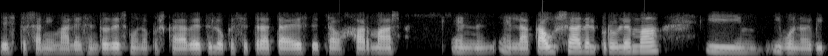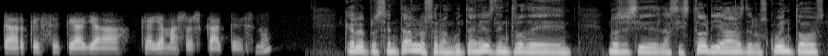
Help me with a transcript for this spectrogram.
estos animales. Entonces bueno pues cada vez lo que se trata es de trabajar más en, en la causa del problema y, y, bueno evitar que se que haya que haya más rescates no ¿Qué representan los orangutanes dentro de no sé si de las historias de los cuentos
